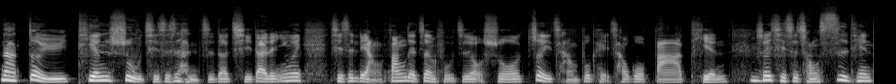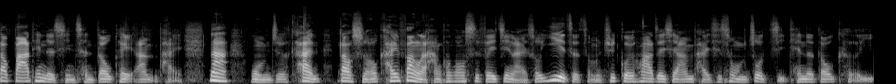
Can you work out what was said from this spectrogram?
那对于天数，其实是很值得期待的，因为其实两方的政府只有说最长不可以超过八天，所以其实从四天到八天的行程都可以安排。那我们就看到时候开放了航空公司飞进来的时候，业者怎么去规划这些安排。其实我们做几天的都可以。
